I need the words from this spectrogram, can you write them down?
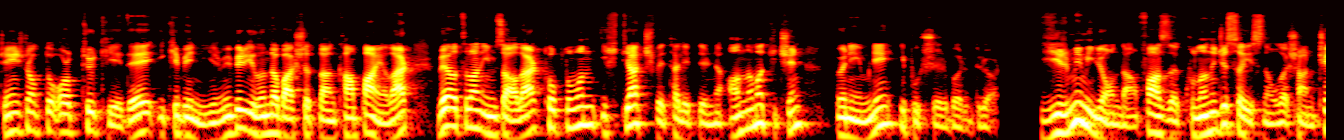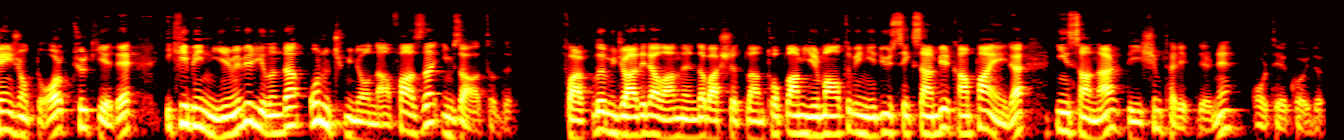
Change.org Türkiye'de 2021 yılında başlatılan kampanyalar ve atılan imzalar toplumun ihtiyaç ve taleplerini anlamak için önemli ipuçları barındırıyor. 20 milyondan fazla kullanıcı sayısına ulaşan Change.org Türkiye'de 2021 yılında 13 milyondan fazla imza atıldı. Farklı mücadele alanlarında başlatılan toplam 26.781 kampanyayla insanlar değişim taleplerini ortaya koydu.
